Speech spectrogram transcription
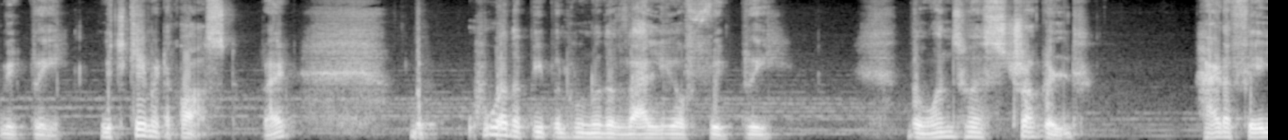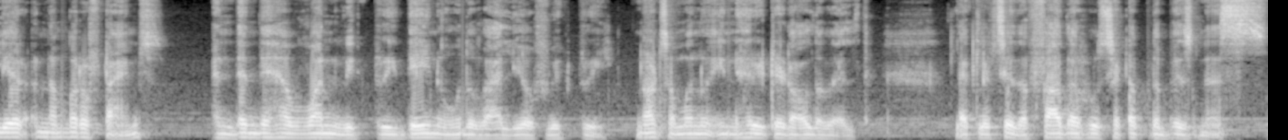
victory, which came at a cost, right? But who are the people who know the value of victory? The ones who have struggled, had a failure a number of times, and then they have one victory. They know the value of victory, not someone who inherited all the wealth. Like, let's say, the father who set up the business,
